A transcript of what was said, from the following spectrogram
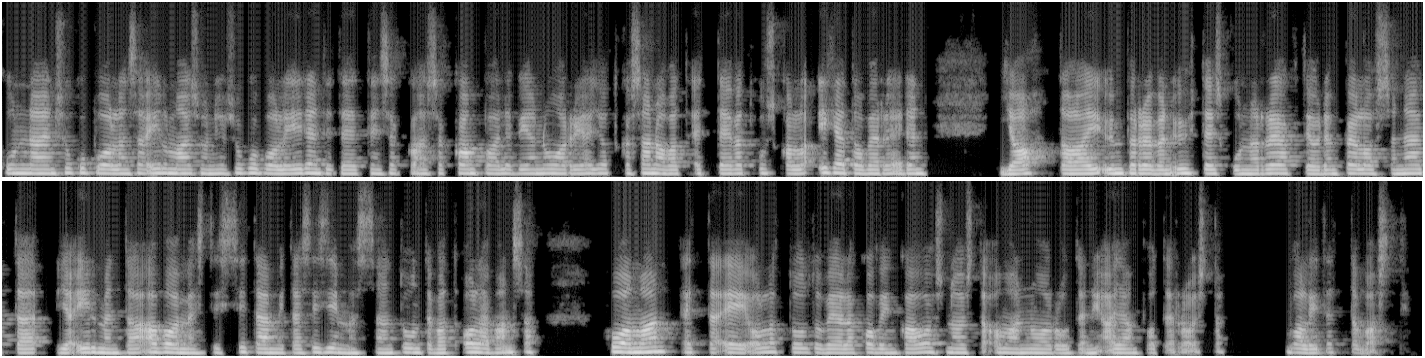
kun näen sukupuolensa ilmaisun ja sukupuoli-identiteettinsä kanssa kamppailevia nuoria, jotka sanovat, etteivät uskalla ikätovereiden ja tai ympäröivän yhteiskunnan reaktioiden pelossa näyttää ja ilmentää avoimesti sitä, mitä sisimmässään tuntevat olevansa, huomaan, että ei olla tultu vielä kovin kauas noista oman nuoruuteni ajanpoteroista, valitettavasti.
